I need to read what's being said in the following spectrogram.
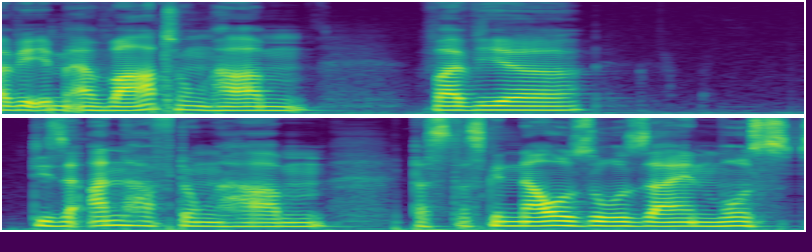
weil wir eben Erwartungen haben, weil wir diese Anhaftung haben, dass das genau so sein muss.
